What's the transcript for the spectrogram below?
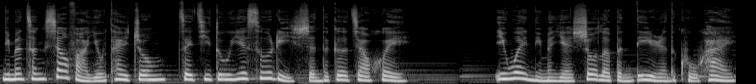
你们曾效法犹太中在基督耶稣里神的各教会，因为你们也受了本地人的苦害，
